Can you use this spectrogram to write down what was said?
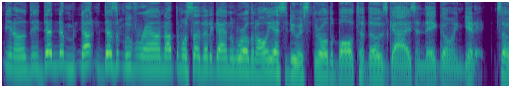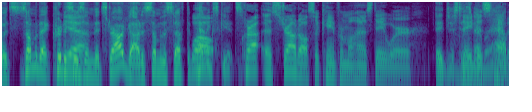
You know, he doesn't not doesn't move around, not the most athletic guy in the world, and all he has to do is throw the ball to those guys, and they go and get it. So it's some of that criticism that Stroud got is some of the stuff that well, Penix gets. Uh, Stroud also came from Ohio State, where It just they just happened.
